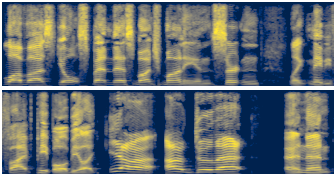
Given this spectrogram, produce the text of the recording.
love us, you'll spend this much money and certain like maybe five people will be like, "Yeah, I'll do that." And then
